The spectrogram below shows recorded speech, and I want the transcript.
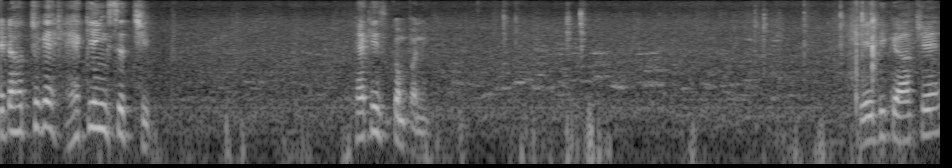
এটা হচ্ছে কি হ্যাকিংসের চিপ হ্যাকিংস কোম্পানি এইদিকে আছে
